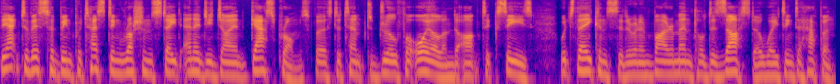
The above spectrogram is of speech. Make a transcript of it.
The activists had been protesting Russian state energy giant Gazprom's first attempt to drill for oil under Arctic seas, which they consider an environmental disaster waiting to happen.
